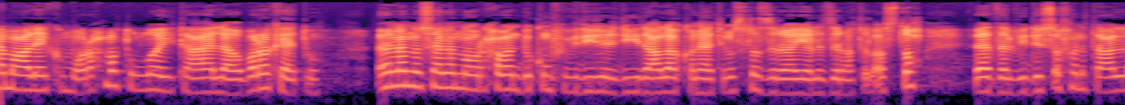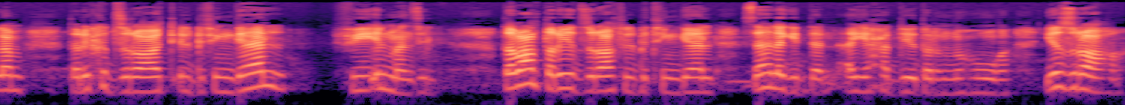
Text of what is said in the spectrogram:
السلام عليكم ورحمة الله تعالى وبركاته. أهلا وسهلا ومرحبا بكم في فيديو جديد على قناة مصر الزراعية لزراعة الأسطح. في هذا الفيديو سوف نتعلم طريقة زراعة البتنجال في المنزل. طبعا طريقة زراعة البتنجال سهلة جدا. أي حد يقدر إن هو يزرعها.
